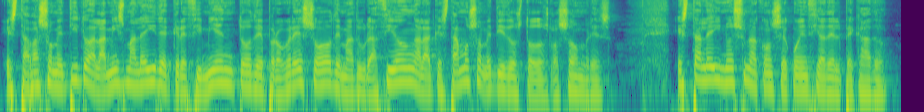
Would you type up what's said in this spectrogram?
Estaba sometido a la misma ley de crecimiento, de progreso, de maduración a la que estamos sometidos todos los hombres. Esta ley no es una consecuencia del pecado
